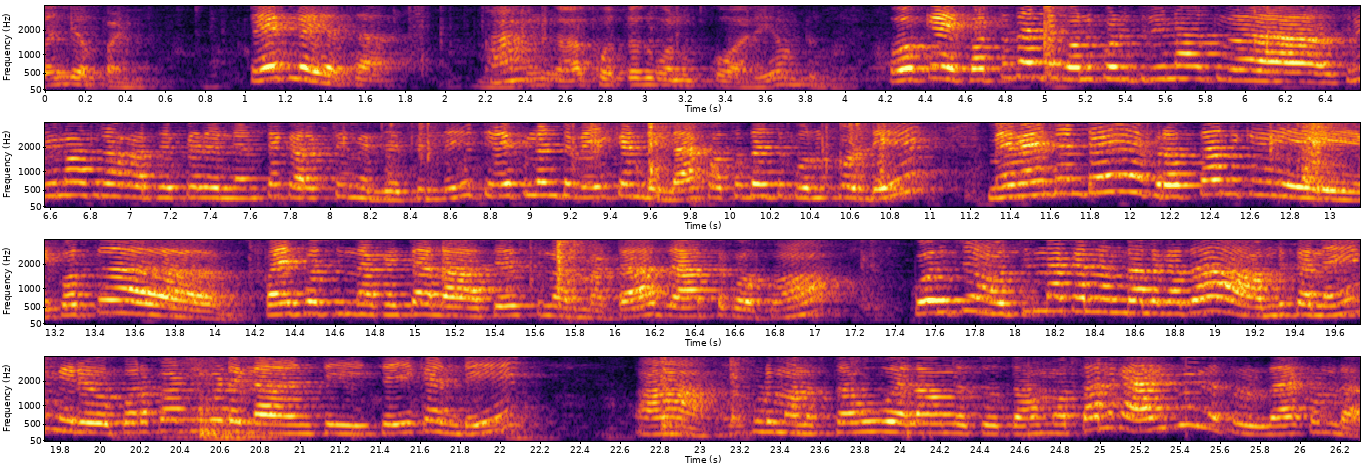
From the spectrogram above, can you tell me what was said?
అని చెప్పండి. కొత్తది కొనుక్కోవాలి ఉంటుంది ఓకే కొత్తదంటే కొనుక్కోండి. శ్రీనివాస శ్రీనివాసరావు గారు చెప్పేది ఏంటంటే కరెక్టే మీరు చెప్పింది. టేపులు అంటే వేయకండి ఇలా కొత్తదైతే కొనుక్కోండి. మేమేంటంటే ప్రస్తుతానికి కొత్త పైప్ వచ్చిన దాకైతే అలా చేస్తున్నాం అనమాట జాగ్రత్త కోసం. కొంచెం వచ్చిన దాకన్నా ఉండాలి కదా అందుకనే మీరు పొరపాటును కూడా ఇలాంటి చేయకండి. ఇప్పుడు మన స్టవ్ ఎలా ఉందో చూద్దాం. మొత్తానికి ఆగిపోయింది అసలు లేకుండా.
